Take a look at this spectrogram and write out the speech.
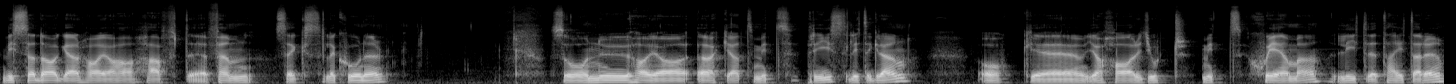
vissa dagar har jag haft eh, fem, sex lektioner. Så nu har jag ökat mitt pris lite grann och eh, jag har gjort mitt schema lite tajtare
